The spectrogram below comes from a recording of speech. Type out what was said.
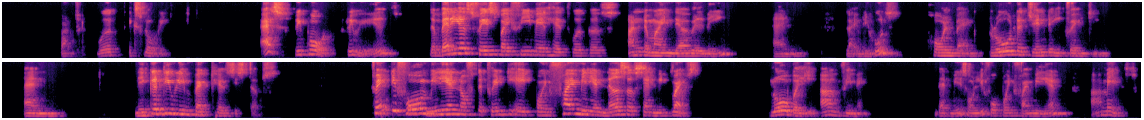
but worth exploring. As report reveals, the barriers faced by female health workers undermine their well-being and livelihoods hold back broader gender equality and negatively impact health systems. 24 million of the 28.5 million nurses and midwives globally are women. That means only 4.5 million are males.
